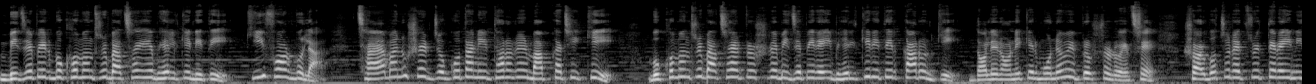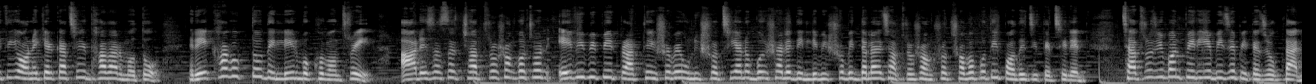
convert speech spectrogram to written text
বিজেপির মুখ্যমন্ত্রী বাছাইয়ে ভেলকি নীতি। কি ফর্মুলা? ছায়া মানুষের যোগ্যতা নির্ধারণের মাপকাঠি কি? মুখ্যমন্ত্রী বাছাইয়ের প্রশ্নে বিজেপির এই ভেলকি নীতির কারণ কি? দলের অনেকের মনেও এই প্রশ্ন রয়েছে। সর্বোচ্চ নেতৃত্বের এই নীতি অনেকের কাছেই ধাঁধার মতো। রেখা গুপ্ত, দিল্লির মুখ্যমন্ত্রী। আর এস এর ছাত্র সংগঠন এবিভিপির প্রার্থী হিসেবে উনিশশো ছিয়ানব্বই সালে দিল্লি বিশ্ববিদ্যালয়ে ছাত্র সংসদ সভাপতি পদে জিতেছিলেন। ছাত্রজীবন পেরিয়ে বিজেপিতে যোগদান।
